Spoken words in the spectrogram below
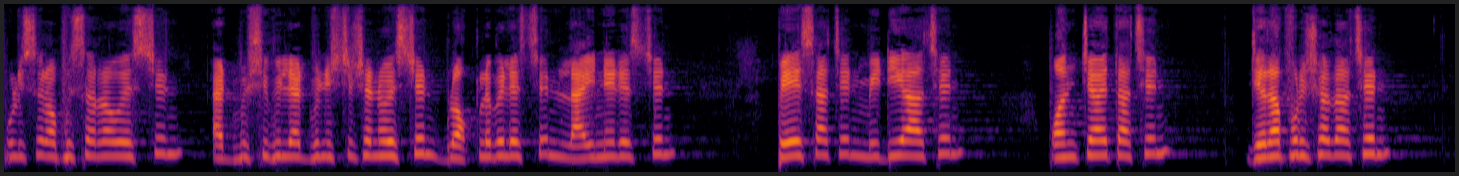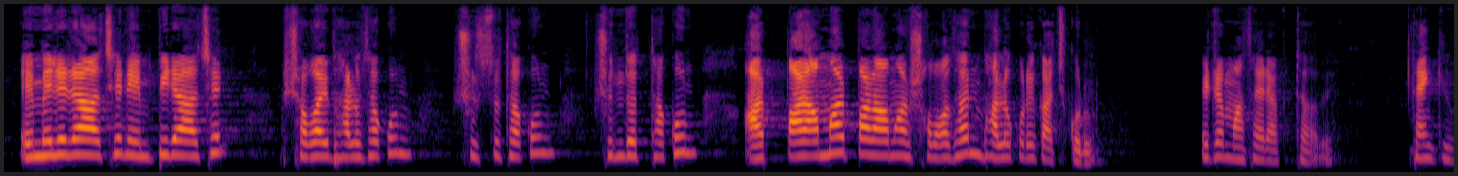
পুলিশের অফিসাররাও এসছেন সিভিল অ্যাডমিনিস্ট্রেশনও এসছেন, ব্লক লেভেল এসছেন, লাইনের এসছেন, প্রেস আছেন, মিডিয়া আছেন, পঞ্চায়েত আছেন, জেলা পরিষদ আছেন, এমএলএরা আছেন, এমপিরা আছেন সবাই ভালো থাকুন, সুস্থ থাকুন, সুন্দর থাকুন, আর পাড়া আমার পাড়া আমার সমাধান ভালো করে কাজ করুন। এটা মাথায় রাখতে হবে। থ্যাংক ইউ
